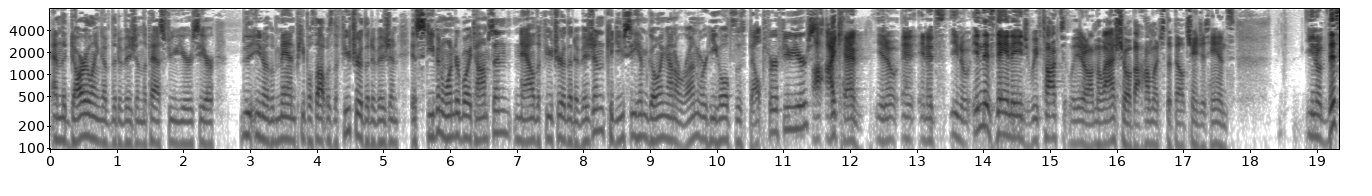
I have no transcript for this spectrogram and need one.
and the darling of the division the past few years here. The, you know, the man people thought was the future of the division is Stephen Wonderboy Thompson now the future of the division. Could you see him going on a run where he holds this belt for a few years? I, I can, you know, and, and it's you know, in this day and age, we've talked, you know, on the last show about how much the belt changes hands. You know, this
